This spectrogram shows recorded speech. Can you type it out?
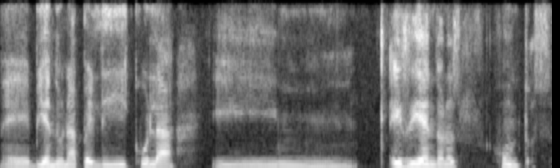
eh, viendo una película y, y riéndonos juntos.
